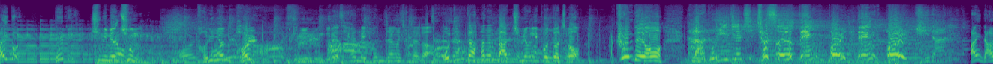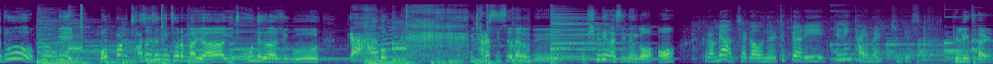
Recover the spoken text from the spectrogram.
아이돌 데뷔 춤이면 춤, 벌이면 벌. 주인공들의 삶의 현장을 찾아가 어딘가 하는 맞춤형 리포터 저. 그런데요, 나도 이제 지쳤어요. 땡벌, 땡벌. 아니 나도 그 우리 먹방 좌 선생님처럼 말이야 이 좋은 데 가가지고 야 먹방 크, 잘할 수 있어 내가 좀 힐링할 수 있는 거 어? 그러면 제가 오늘 특별히 힐링 타임을 준비했습니다. 힐링 타임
